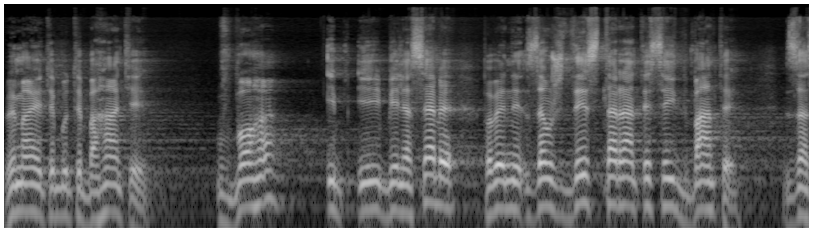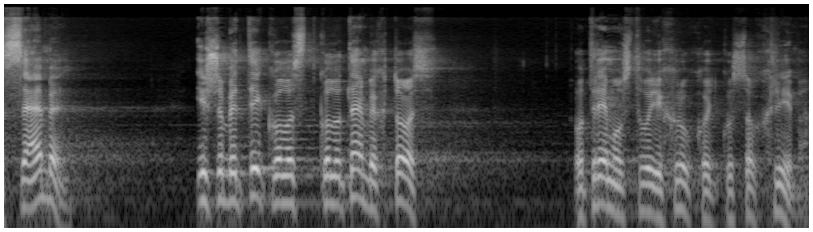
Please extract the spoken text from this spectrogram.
Ви маєте бути багаті в Бога і, і біля себе повинні завжди старатися і дбати за себе, і щоб ти коло, коло тебе хтось отримав з твоїх рук хоч кусок хліба,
